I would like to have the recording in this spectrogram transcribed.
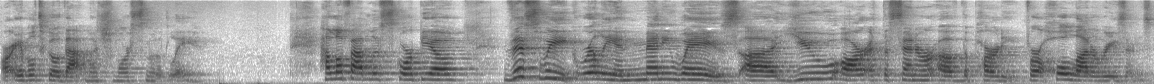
are able to go that much more smoothly. Hello, fabulous Scorpio. This week, really, in many ways, uh, you are at the center of the party for a whole lot of reasons.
